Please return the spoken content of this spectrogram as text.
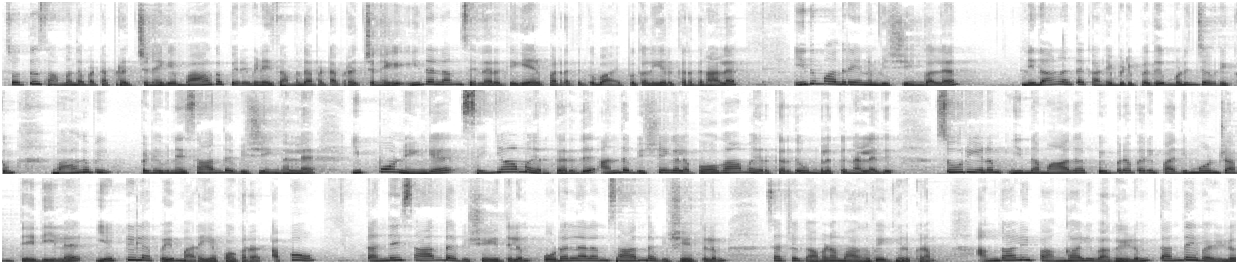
சொத்து சம்மந்தப்பட்ட பிரச்சனைகள் பாக பிரிவினை சம்மந்தப்பட்ட பிரச்சனைகள் இதெல்லாம் சிலருக்கு ஏற்படுறதுக்கு வாய்ப்புகள் இருக்கிறதுனால இது மாதிரியான விஷயங்களை நிதானத்தை கடைபிடிப்பது முடிஞ்ச வரைக்கும் பாகவி பிரிவினை சார்ந்த விஷயங்களில் இப்போ நீங்கள் செய்யாமல் இருக்கிறது அந்த விஷயங்களை போகாமல் இருக்கிறது உங்களுக்கு நல்லது. சூரியனும் இந்த மாத பிப்ரவரி பதிமூன்றாம் தேதியில் எட்டில் போய் மறைய போகிறார். அப்போது தந்தை சார்ந்த விஷயத்திலும் உடல்நலம் சார்ந்த விஷயத்திலும் சற்று கவனமாகவே இருக்கணும். அங்காளி பங்காளி வகையிலும் தந்தை வழியிலோ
